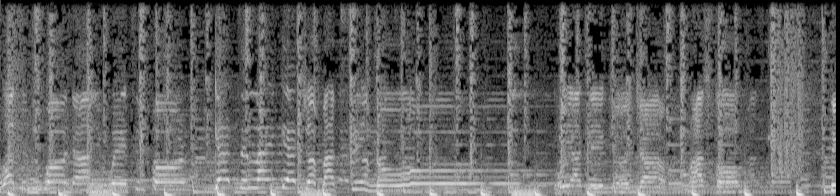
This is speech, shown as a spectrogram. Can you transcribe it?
What in the world are you waiting for? Get in line, get your vaccine. Oh, oh We are take your job, mask up. The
